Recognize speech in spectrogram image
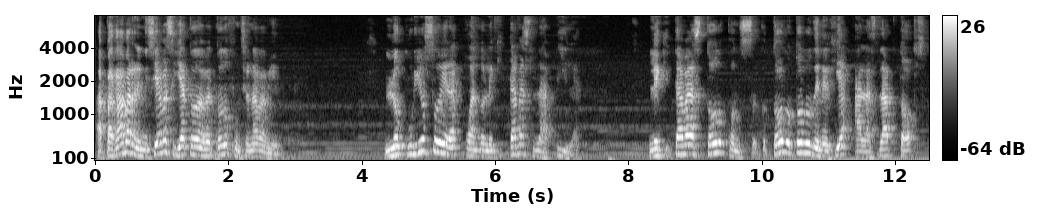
Apagaba, reiniciabas y ya todo, todo funcionaba bien. Lo curioso era cuando le quitabas la pila, le quitabas todo, con, todo, todo de energía a las laptops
